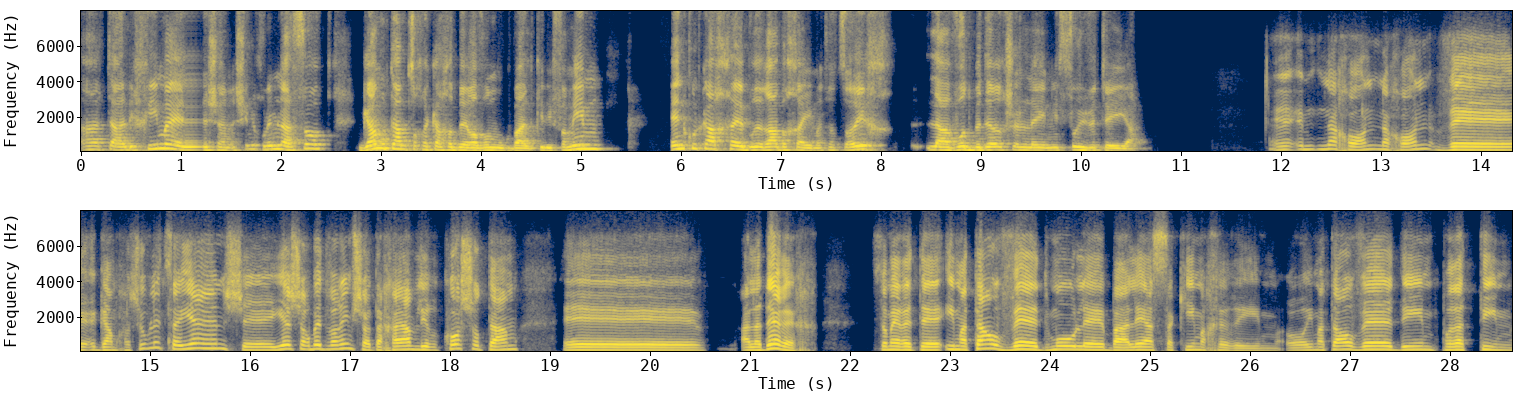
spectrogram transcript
התהליכים האלה שאנשים יכולים לעשות גם אותם צריך לקחת בערבון מוגבל כי לפעמים אין כל כך אה, ברירה בחיים אתה צריך לעבוד בדרך של אה, ניסוי וטעייה אה, נכון, נכון, וגם חשוב לציין שיש הרבה דברים שאתה חייב לרכוש אותם אה, על הדרך. זאת אומרת, אה, אם אתה עובד מול אה, בעלי עסקים אחרים, או אם אתה עובד עם פרטים,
